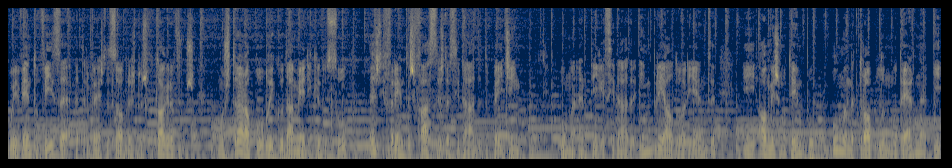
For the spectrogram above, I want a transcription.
O evento visa, através das obras dos fotógrafos, mostrar ao público da América do Sul as diferentes faces da cidade de Beijing, uma antiga cidade imperial do Oriente e, ao mesmo tempo, uma metrópole moderna e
